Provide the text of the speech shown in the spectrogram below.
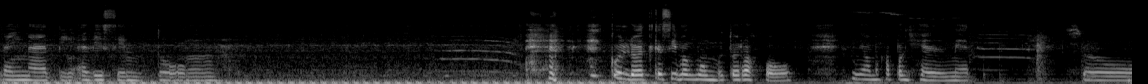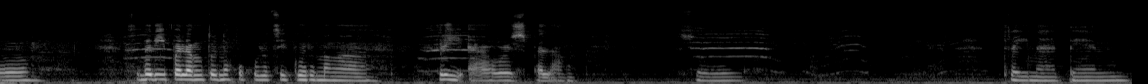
Try nating alisin tong kulot kasi magmumotor ako. Hindi ako makapag-helmet. So, sandali pa lang to nakukulot siguro mga 3 hours pa lang. So, try natin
